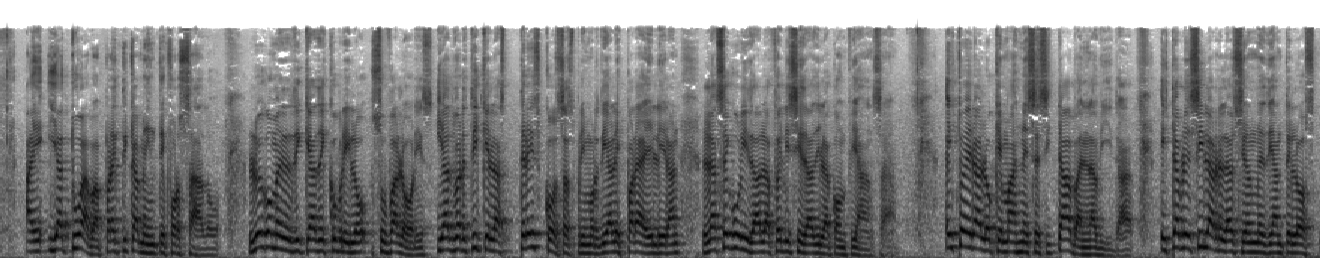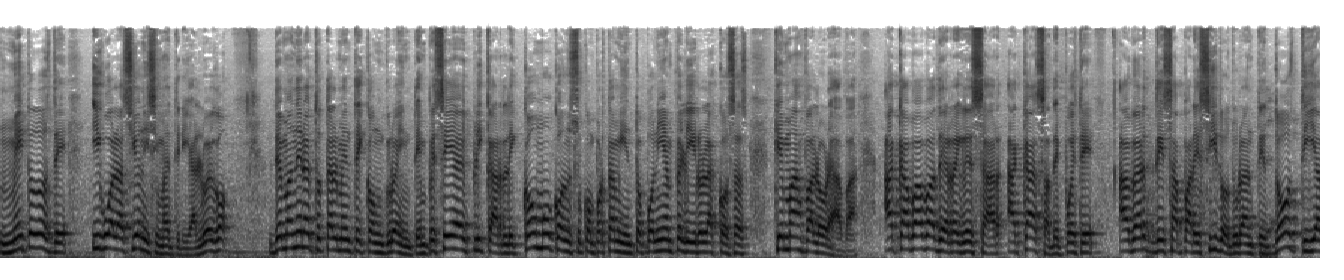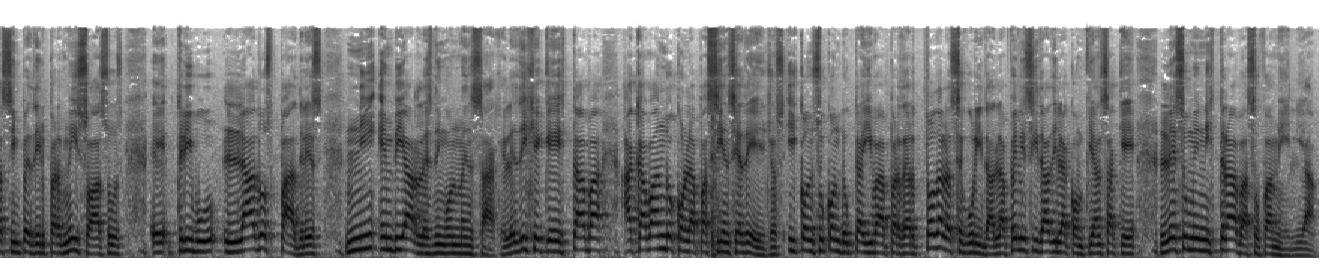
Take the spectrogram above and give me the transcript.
eh, y actuaba prácticamente forzado. Luego me dediqué a descubrir sus valores y advertí que las tres cosas primordiales para él eran la seguridad, la felicidad y la confianza. Esto era lo que más necesitaba en la vida. Establecí la relación mediante los métodos de igualación y simetría. Luego, de manera totalmente congruente, empecé a explicarle cómo con su comportamiento ponía en peligro las cosas que más valoraba. Acababa de regresar a casa después de haber desaparecido durante dos días sin pedir permiso a sus eh, tribulados padres ni enviarles ningún mensaje. Le dije que estaba acabando con la paciencia de ellos y con su conducta iba a perder toda la seguridad, la felicidad y la confianza que le suministraba a su familia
